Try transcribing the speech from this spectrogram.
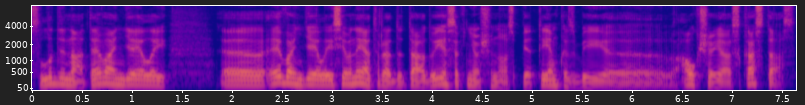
sludināt evaņģēliju? Eh, evaņģēlijas jau neatrada tādu iesakņošanos pie tiem, kas bija eh, augšējās kastās.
